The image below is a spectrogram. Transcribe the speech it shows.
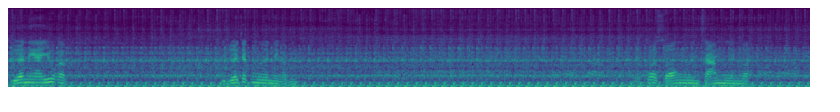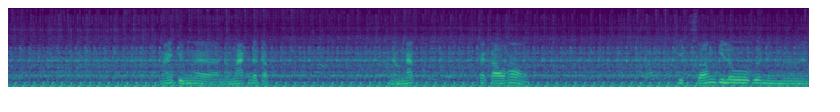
เหลือในอายุครับเหลือจักมื่นนี่ครับแล้วก็สองหมื่นสามหมื่นวะ หมายถึงน้ำหนักนะครับน้ำหนักตะเกาห้อง12กิโลคือหนึ่งหมื่น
